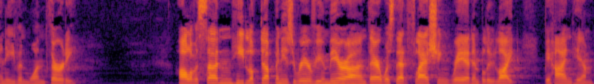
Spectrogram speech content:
and even 130. All of a sudden, he looked up in his rearview mirror, and there was that flashing red and blue light behind him.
